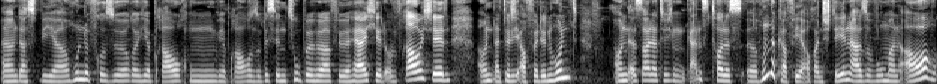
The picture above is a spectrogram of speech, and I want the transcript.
dass wir Hundefriseure hier brauchen. Wir brauchen so ein bisschen Zubehör für Herrchen und Frauchen und natürlich auch für den Hund. Und es soll natürlich ein ganz tolles äh, Hundecafé auch entstehen, also wo man auch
